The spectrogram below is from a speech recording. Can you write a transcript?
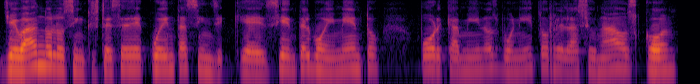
llevándolo sin que usted se dé cuenta, sin que siente el movimiento por caminos bonitos relacionados con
